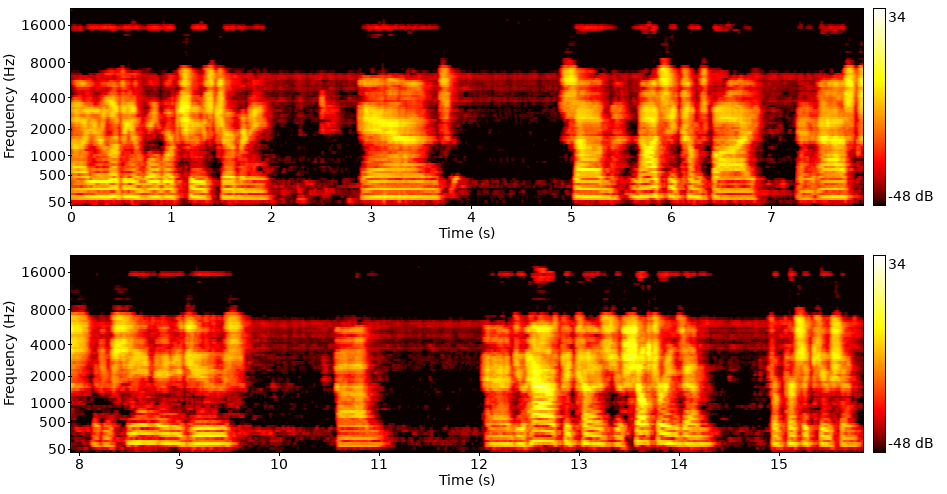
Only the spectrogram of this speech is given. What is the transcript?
uh, you're living in World War II's Germany, and some Nazi comes by and asks if you've seen any Jews um, and you have because you're sheltering them from persecution.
